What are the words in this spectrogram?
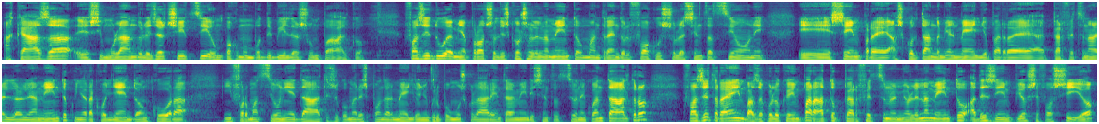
a casa e simulando gli esercizi un po' come un bodybuilder su un palco. Fase 2 mi approccio al discorso allenamento mantenendo il focus sulle sensazioni e sempre ascoltandomi al meglio per eh, perfezionare l'allenamento, quindi raccogliendo ancora informazioni e dati su come risponde al meglio ogni gruppo muscolare in termini di sensazione e quant'altro. Fase 3, in base a quello che ho imparato, perfeziono il mio allenamento, ad esempio, se fossi io,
